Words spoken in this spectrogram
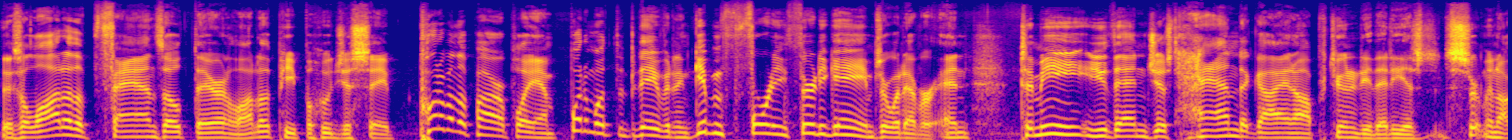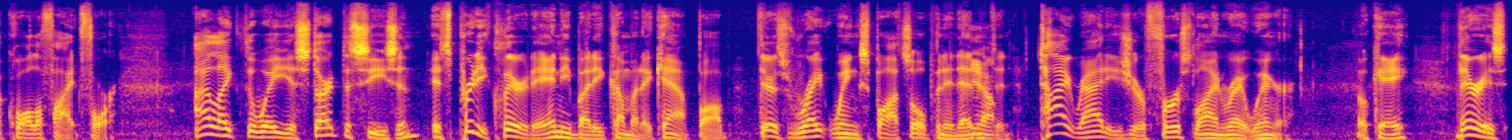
there's a lot of the fans out there and a lot of the people who just say, put him on the power play and put him with the David and give him 40, 30 games or whatever. And to me, you then just hand a guy an opportunity that he is certainly not qualified for. I like the way you start the season. It's pretty clear to anybody coming to camp, Bob. There's right wing spots open in Edmonton. Ty Rattie's your first line right winger. Okay, there is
